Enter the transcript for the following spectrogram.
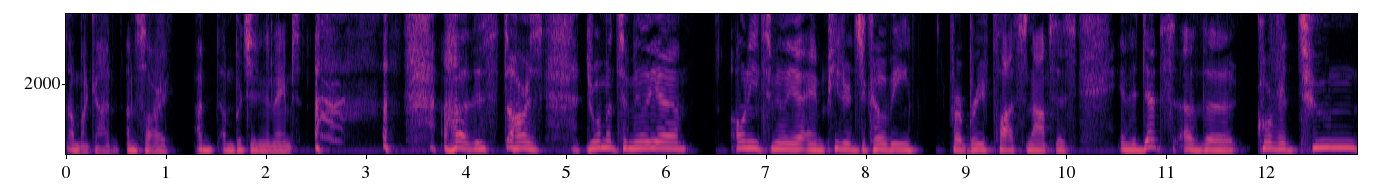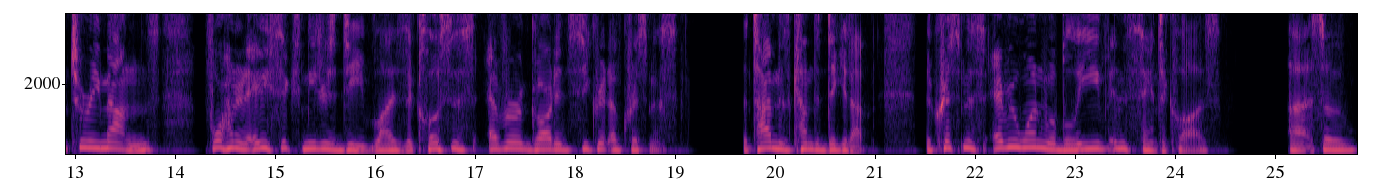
Oh my God. I'm sorry. I'm, I'm butchering the names. uh, this stars Jorma Tamilia, Onni Tamilia and Peeter Jakobi for a brief plot synopsis. In the depths of the Korvatunturi Mountains, 486 meters deep, lies the closest ever guarded secret of Christmas. The time has come to dig it up. The Christmas everyone will believe in Santa Claus. Uh, so,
